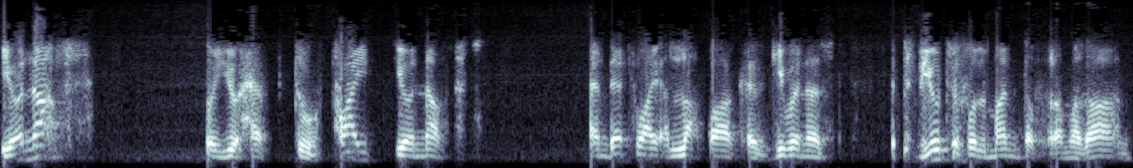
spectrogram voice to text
Your nafs. So you have to fight your nafs. And that's why Allah Pak has given us this beautiful month of Ramadan.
